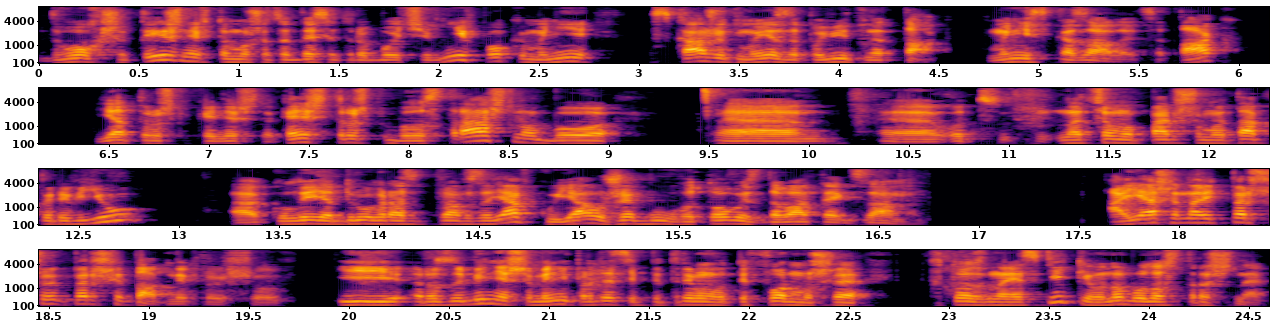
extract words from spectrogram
двох ще тижнів, тому що це 10 робочих днів, поки мені скажуть моє заповітне так. Мені сказали це так. Я трошки, звісно, звісно, трошки було страшно, бо е, е, от на цьому першому етапі рев'ю, коли я другий раз відправив заявку, я вже був готовий здавати екзамен. А я ще навіть перший, перший етап не пройшов. І розуміння, що мені придеться підтримувати форму ще хто знає скільки, воно було страшне.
